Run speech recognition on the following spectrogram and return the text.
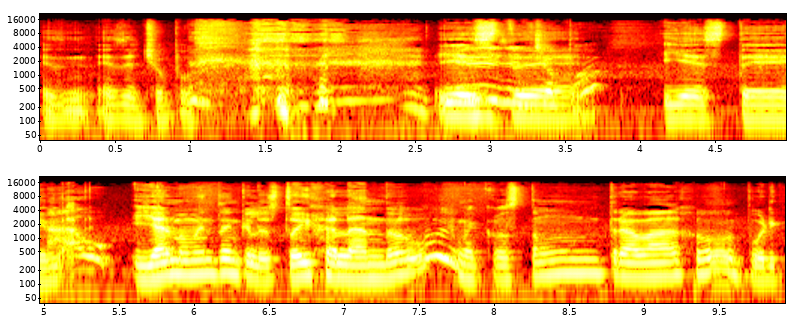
es, es del chopo. y ¿Es este. el chopo? Y este. Au. Y ya al momento en que lo estoy jalando, uy, me costó un trabajo. Porque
